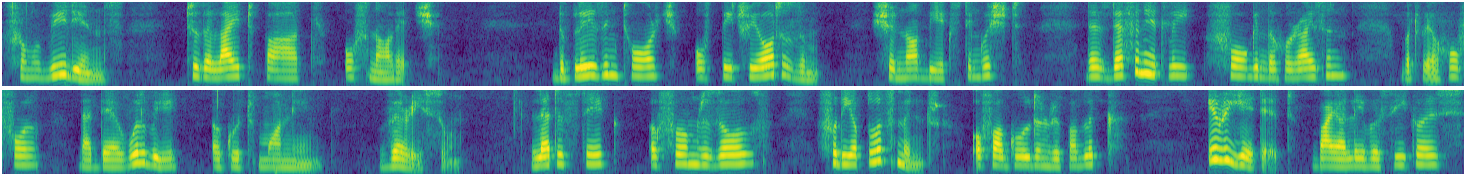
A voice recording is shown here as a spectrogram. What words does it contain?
from obedience to the light path of knowledge. The blazing torch of patriotism should not be extinguished. There's definitely fog in the horizon, but we are hopeful that there will be a good morning very soon. Let us take a firm resolve for the upliftment of our golden republic, irrigated by our labor seekers.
